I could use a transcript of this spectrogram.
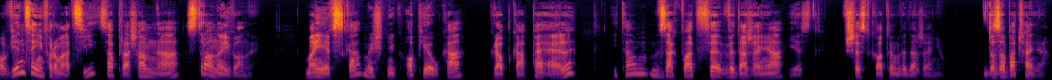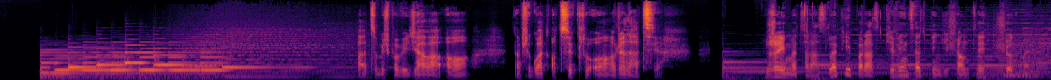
Po więcej informacji zapraszam na stronę Iwony majewska-opiełka.pl i tam w zakładce wydarzenia jest wszystko o tym wydarzeniu. Do zobaczenia. A co byś powiedziała o na przykład o cyklu o relacjach? Żyjmy coraz lepiej po raz 957.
